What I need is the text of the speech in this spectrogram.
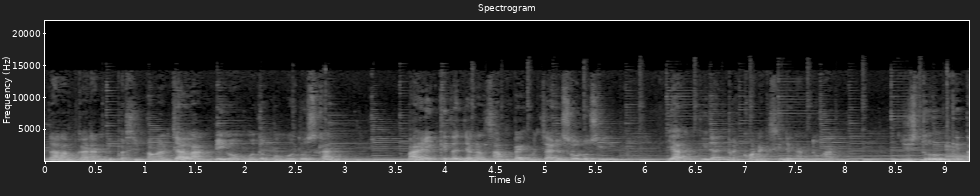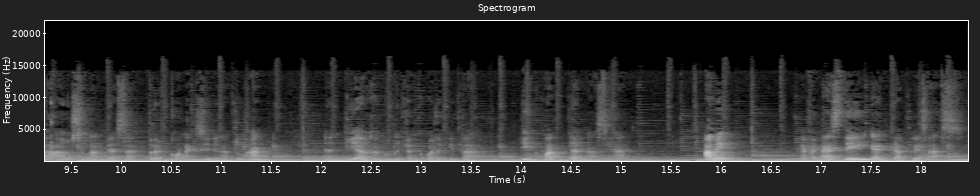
dalam keadaan di persimpangan jalan bingung untuk memutuskan mari kita jangan sampai mencari solusi yang tidak terkoneksi dengan Tuhan justru kita harus senantiasa terkoneksi dengan Tuhan dan dia akan memberikan kepada kita hikmat dan nasihat. Amin. Have a nice day and God bless us.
